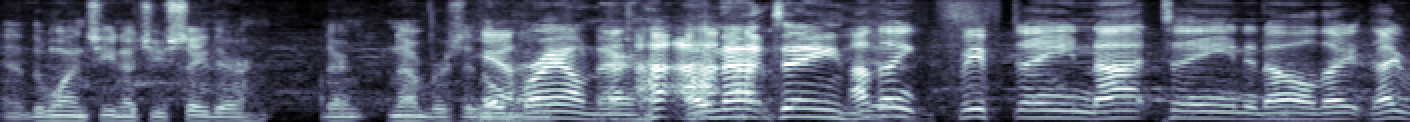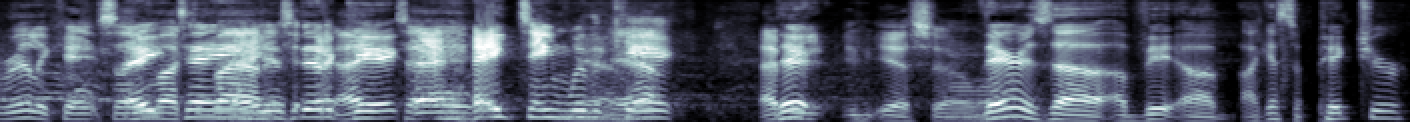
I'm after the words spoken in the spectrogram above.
And the ones you know that you see their their numbers. In Old there. Brown there. Oh, 19. I think 15, 19, and all they they really can't say much 18, about it. just did a kick. 18. eighteen with a Yeah. kick. There- That'd be, yeah, so uh, There is a, a vi- uh, I guess a picture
